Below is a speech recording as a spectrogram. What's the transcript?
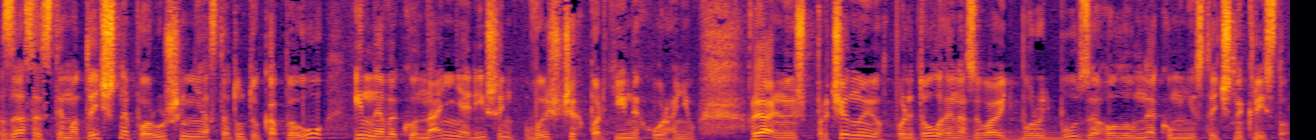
за систематичне порушення статуту КПУ і невиконання рішень вищих партійних органів. Реальною ж причиною політологи називають боротьбу за головне комуністичне крісло.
